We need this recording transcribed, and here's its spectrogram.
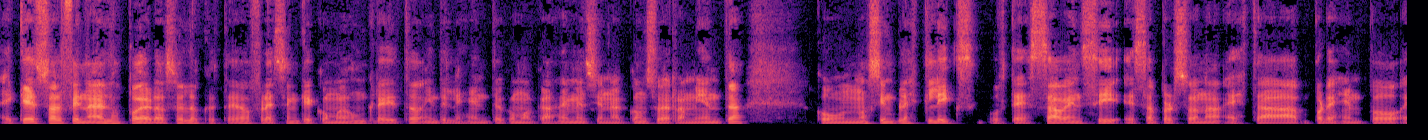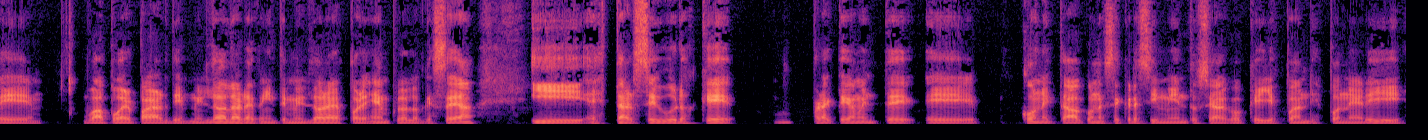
es que eso al final es lo poderoso de lo que ustedes ofrecen, que como es un crédito inteligente, como acabas de mencionar con su herramienta, con unos simples clics, ustedes saben si esa persona está, por ejemplo, eh, va a poder pagar 10 mil dólares, 20 mil dólares, por ejemplo, lo que sea, y estar seguros que prácticamente eh, conectado con ese crecimiento sea algo que ellos puedan disponer y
